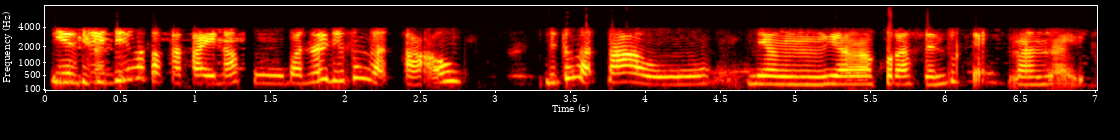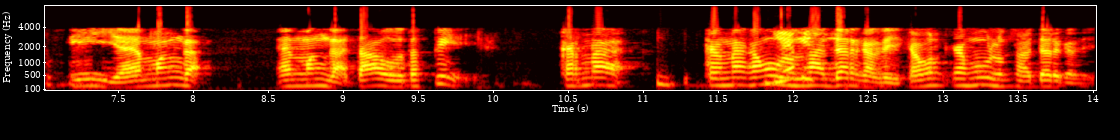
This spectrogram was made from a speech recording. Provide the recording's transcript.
Iya dia dia ngata-katain aku padahal dia tuh nggak tahu. Dia tuh nggak tahu yang yang aku rasain tuh kayak mana gitu. Iya emang enggak emang enggak tahu tapi karena karena kamu Iya, belum iya. sadar kali kamu kamu belum sadar kali.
